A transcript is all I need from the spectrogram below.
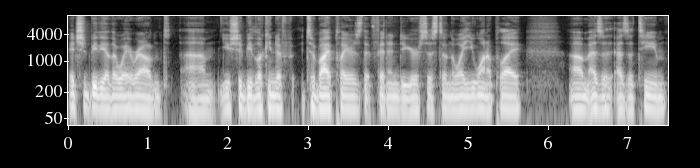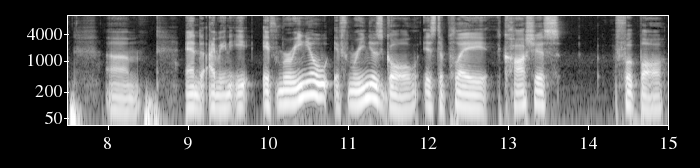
it should be the other way around. Um, you should be looking to to buy players that fit into your system the way you want to play um, as a as a team. Um, and I mean, if Mourinho if Mourinho's goal is to play cautious football,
